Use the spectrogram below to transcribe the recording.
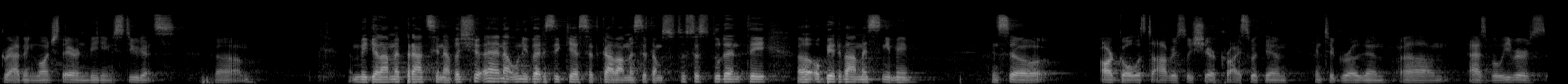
grabbing lunch there and meeting students. Um, my děláme práci na VŠE, na univerzitě, setkáváme se tam se studenty, uh, obědváme s nimi. And so our goal is to obviously share Christ with them and to grow them um, as believers.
